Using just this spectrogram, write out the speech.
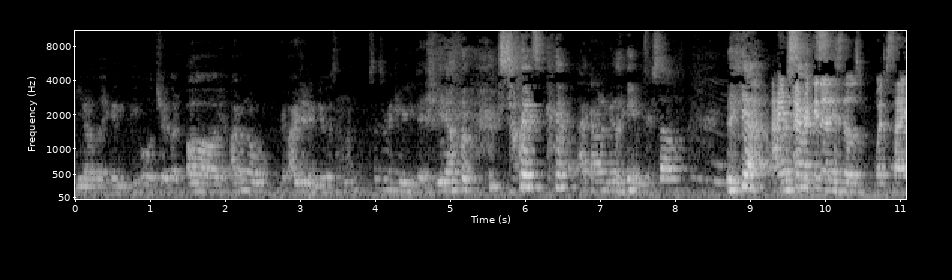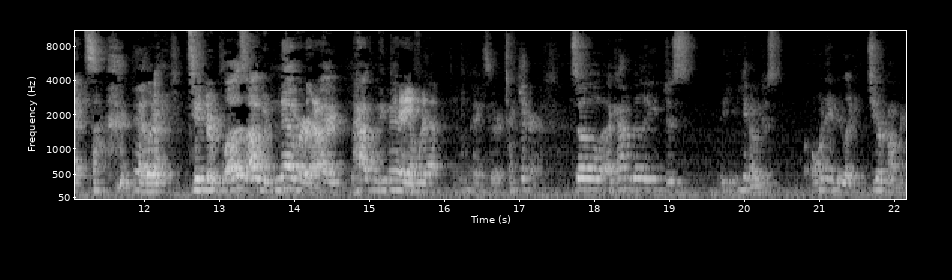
You know, like and people will cheer like, oh, I don't know, I didn't do this. I'm like, it says right here you did. You know, so it's accountability of yourself. Yeah, I, I recognize those websites. Yeah, like Tinder Plus, I would never. I happily married. Pay I'm like, that. okay, sir. Sure. So accountability, just you know, just own it like it's your company,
